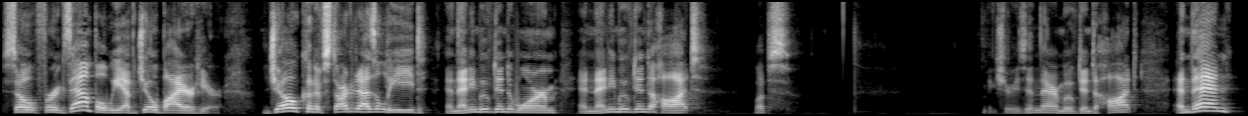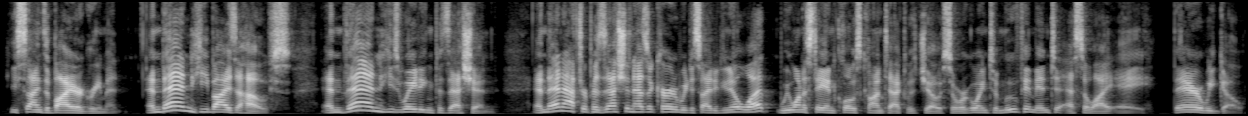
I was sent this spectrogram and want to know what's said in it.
So for example, we have Joe Buyer here. Joe could have started as a lead and then he moved into warm and then he moved into hot. Whoops. Make sure he's in there, moved into hot. And then he signs a buyer agreement. And then he buys a house. And then he's waiting possession. And then after possession has occurred, we decided, you know what? We want to stay in close contact with Joe. So we're going to move him into SOIA. There we go.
